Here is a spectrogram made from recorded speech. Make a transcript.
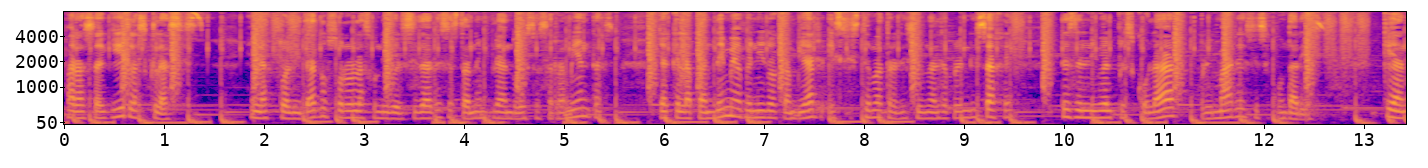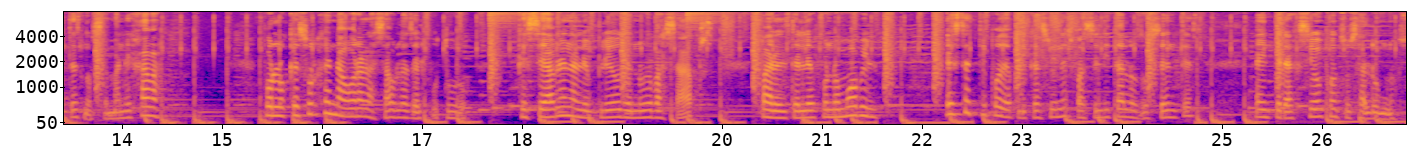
para seguir las clases. En la actualidad no solo las universidades están empleando estas herramientas, ya que la pandemia ha venido a cambiar el sistema tradicional de aprendizaje desde el nivel preescolar, primarias y secundarias, que antes no se manejaba. Por lo que surgen ahora las aulas del futuro, que se abren al empleo de nuevas apps para el teléfono móvil. Este tipo de aplicaciones facilita a los docentes la interacción con sus alumnos.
